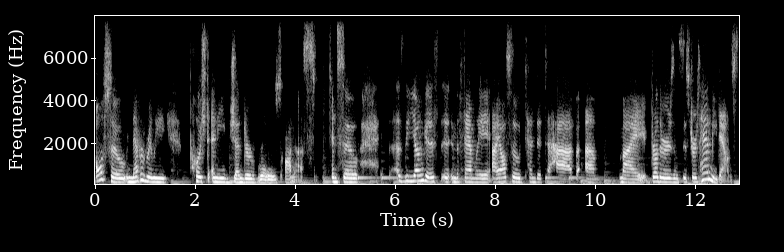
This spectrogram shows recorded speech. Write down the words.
also never really pushed any gender roles on us. And so as the youngest in the family, I also tended to have um, my brothers and sisters hand me downs.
